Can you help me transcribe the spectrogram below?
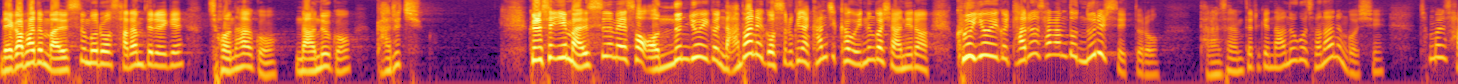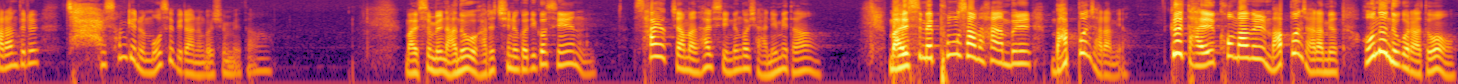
내가 받은 말씀으로 사람들에게 전하고 나누고 가르치고 그래서 이 말씀에서 얻는 유익을 나만의 것으로 그냥 간직하고 있는 것이 아니라 그 유익을 다른 사람도 누릴 수 있도록 다른 사람들에게 나누고 전하는 것이 정말 사람들을 잘 섬기는 모습이라는 것입니다. 말씀을 나누고 가르치는 것 이것은 사역자만 할 수 있는 것이 아닙니다. 말씀의 풍성함을 맛본 자라면 그 달콤함을 맛본 자라면 어느 누구라도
